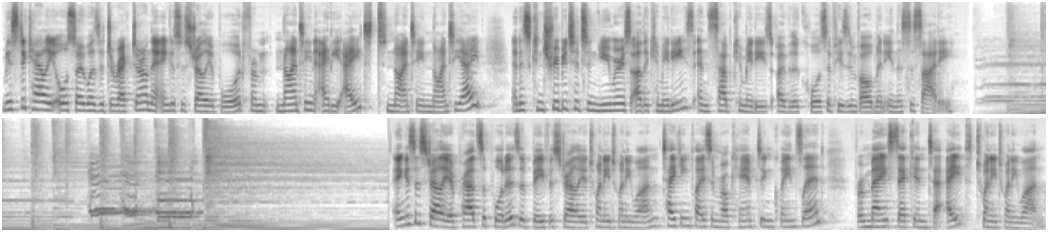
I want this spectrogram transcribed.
Mr. Cowley also was a director on the Angus Australia board from 1988 to 1998 and has contributed to numerous other committees and subcommittees over the course of his involvement in the society. Angus Australia are proud supporters of Beef Australia 2021, taking place in Rockhampton, Queensland from May 2nd to 8th, 2021.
